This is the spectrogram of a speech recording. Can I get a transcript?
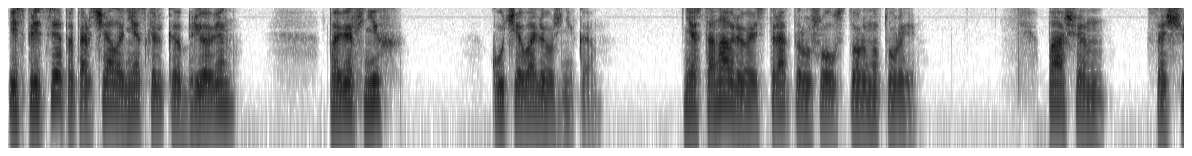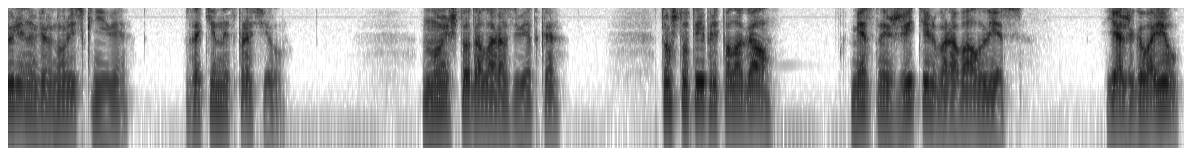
Из прицепа торчало несколько бревен, поверх них куча валежника. Не останавливаясь, трактор ушел в сторону Туры. Пашин со Щуриным вернулись к Ниве. Затинный спросил. «Ну и что дала разведка?» «То, что ты и предполагал. Местный житель воровал лес». «Я же говорил,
